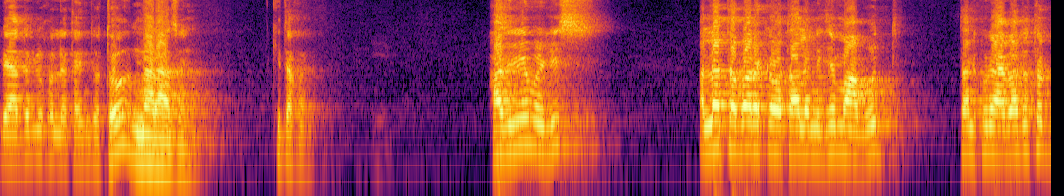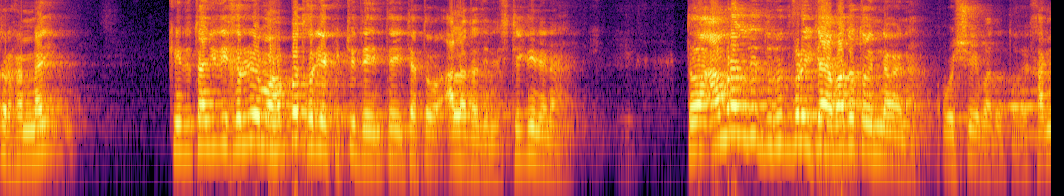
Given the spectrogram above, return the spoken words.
বেয়াদবি করলে তাই যত নারাজ হইন কি তখন হাজরিনে মজলিস। আল্লাহ তাবারক তাআলা নিজে মাহবুদ তার কোনো আবাদতের দরকার নাই। কিন্তু তাই যদি শরীরে মহব্বত করিয়া কিছু দেন, তো এটা তো আলাদা জিনিস, ঠিক নি না তো আমরা যদি দূরত পড়ি, এটা আবাদত অন্য হয় না, অবশ্যই আবাদত হয়। কারণ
